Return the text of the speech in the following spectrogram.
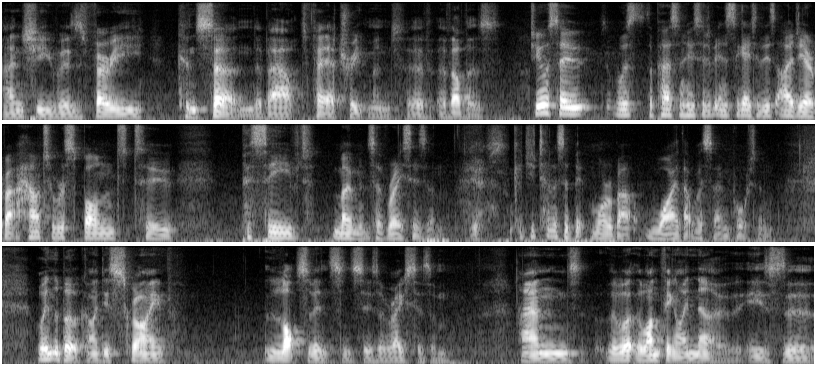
and she was very concerned about fair treatment of, of others. She also was the person who sort of instigated this idea about how to respond to perceived moments of racism. Yes. Could you tell us a bit more about why that was so important? Well, in the book, I describe lots of instances of racism. And the, the one thing I know is the,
